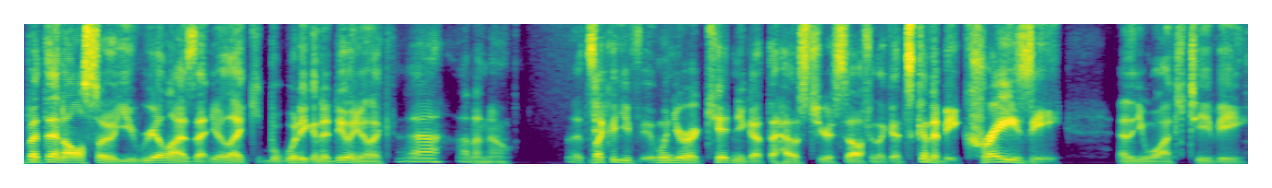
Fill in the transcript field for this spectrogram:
But then also you realize that and you're like, but what are you going to do? And you're like, ah, I don't know. It's like you've, when you're a kid and you got the house to yourself. You're like, it's going to be crazy, and then you watch TV.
